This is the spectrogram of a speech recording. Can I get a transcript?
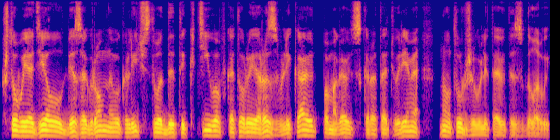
что бы я делал без огромного количества детективов, которые развлекают, помогают скоротать время, но тут же вылетают из головы.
